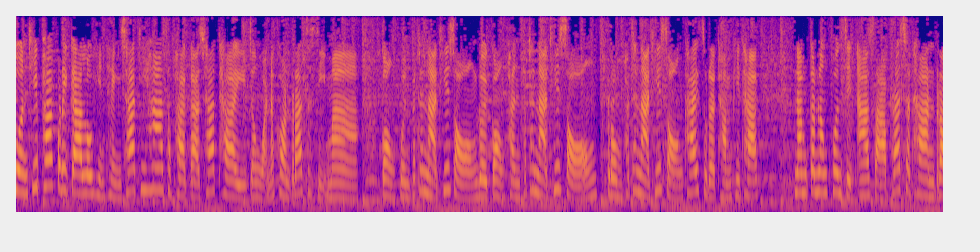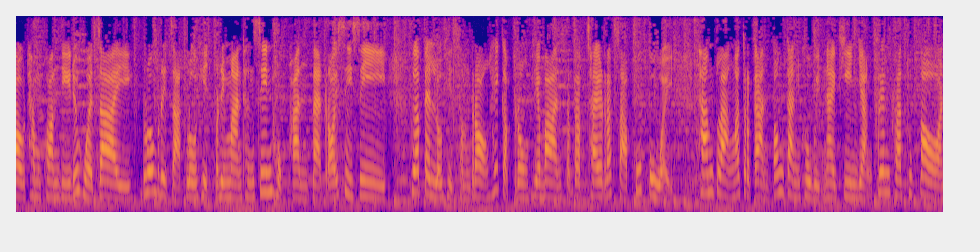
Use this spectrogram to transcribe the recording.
ส่วนที่ภาคบริการโลหิตแห่งชาติที่ 5 สภากาชาติไทย จังหวัดนครราชสีมา กองพลพัฒนาที่ 2 โดยกองพันพัฒนาที่ 2 กรมพัฒนาที่ 2 ค่ายสุรธรรมพิทักษ์นำกำลังพลจิตอาสาพระราชทานเราทำความดีด้วยหัวใจ ร่วมบริจาคโลหิตปริมาณทั้งสิ้น 6,800 ซีซี เพื่อเป็นโลหิตสำรองให้กับโรงพยาบาลสำหรับใช้รักษาผู้ป่วย ท่ามกลางมาตรการป้องกันโควิด -19 อย่างเคร่งครัดทุกตอน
